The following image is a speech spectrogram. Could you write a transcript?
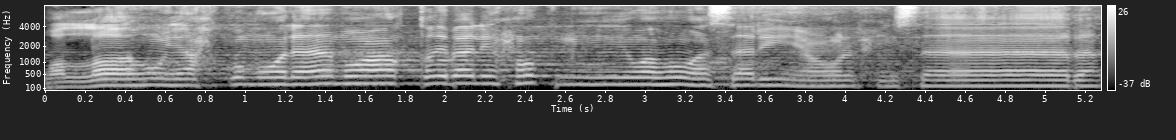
والله يحكم لا معقب لحكمه وهو سريع الحساب.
